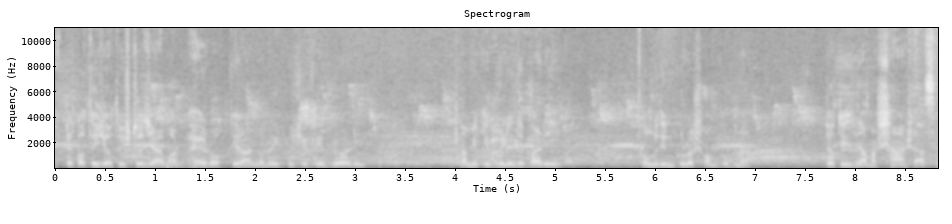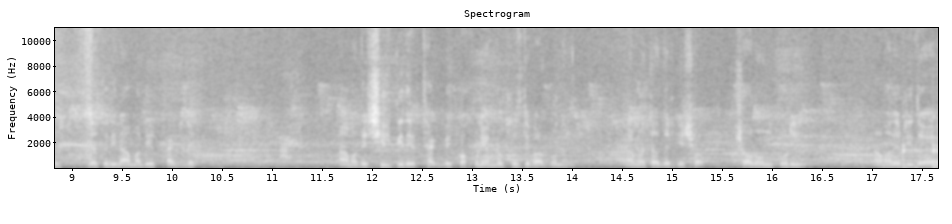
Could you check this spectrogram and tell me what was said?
একটা কথাই যথেষ্ট যে আমার ভাইয়ের রক্তের আঙ্গন একুশে ফেব্রুয়ারি আমি কি ভুলিতে পারি, কোনোদিন ভোলা সম্ভব না। যতদিন আমার শ্বাস আছে, যতদিন আমাদের থাকবে, আমাদের শিল্পীদের থাকবে, কখনই আমরা ভুলতে পারব না। আমরা তাদেরকে স্মরণ করি আমাদের হৃদয়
